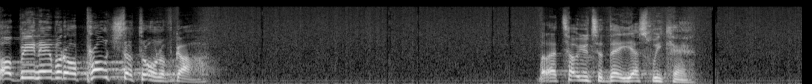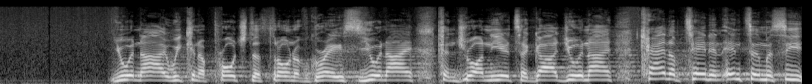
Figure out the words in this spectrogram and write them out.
of being able to approach the throne of God. But I tell you today, yes, we can. You and I, we can approach the throne of grace. You and I can draw near to God. You and I can obtain an intimacy,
